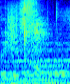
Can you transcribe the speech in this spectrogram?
to just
